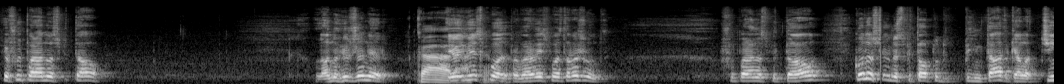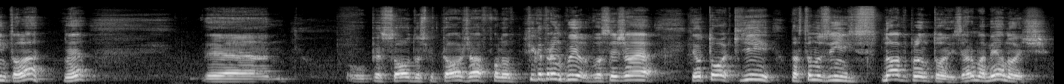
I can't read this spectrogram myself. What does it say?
Eu fui parar no hospital. Lá no Rio de Janeiro. Caraca. Eu e minha esposa, provavelmente minha esposa estava junto. Fui parar no hospital. Quando eu chego no hospital tudo pintado, aquela tinta lá, né? É, o pessoal do hospital já falou, fica tranquilo, você já é. Eu estou aqui, nós estamos em nove plantões, era uma meia-noite.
